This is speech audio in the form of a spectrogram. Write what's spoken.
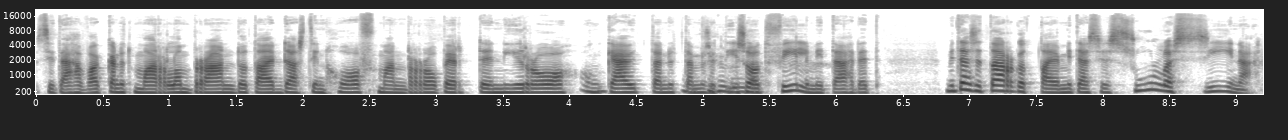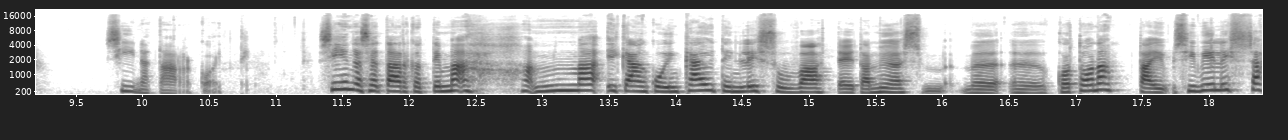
sitähän vaikka nyt Marlon Brando tai Dustin Hoffman, Robert De Niro on käyttänyt tämmöiset isot filmitähdet. Mitä se tarkoittaa ja mitä se sulle siinä, siinä tarkoitti? Siinä se tarkoitti, mä, mä ikään kuin käytin lissun vaatteita myös kotona tai siviilissä.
